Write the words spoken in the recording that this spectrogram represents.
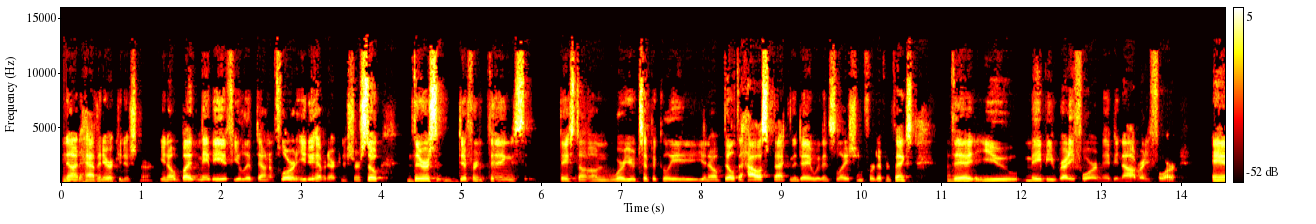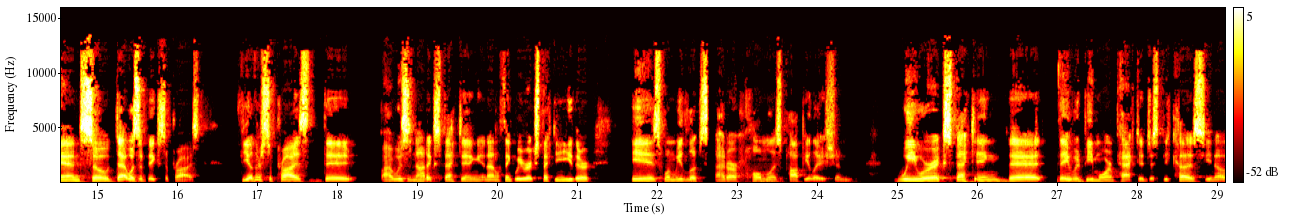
not have an air conditioner, you know, but maybe if you live down in Florida, you do have an air conditioner. So there's different things based on where you typically, you know, built a house back in the day with insulation for different things that you may be ready for and maybe not ready for. And so that was a big surprise. The other surprise that I was not expecting, and I don't think we were expecting either, is when we looked at our homeless population, we were expecting that they would be more impacted just because, you know,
